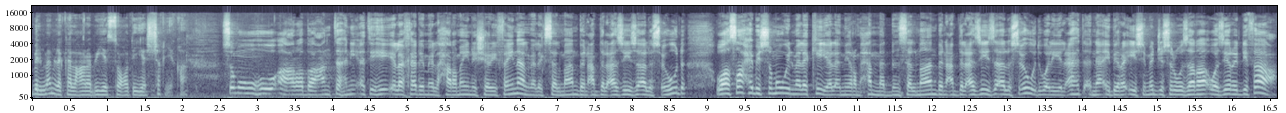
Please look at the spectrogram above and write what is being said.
بالمملكة العربية السعودية الشقيقة. سموه أعرب عن تهنئته إلى خادم الحرمين الشريفين الملك سلمان بن عبد العزيز آل سعود وصاحب السمو الملكي الأمير محمد بن سلمان بن عبد العزيز آل سعود ولي العهد نائب رئيس مجلس الوزراء وزير الدفاع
